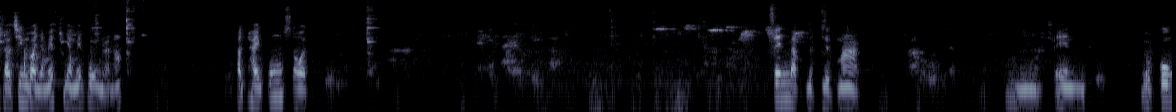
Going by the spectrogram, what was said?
เดี๋ยวชิมก่อนยังไม่ยังไม่ปรุงเลยเนาะผัดไทยกุ้งสดเส้นแบบหนึบๆมาก เส้นดูกุ้ง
